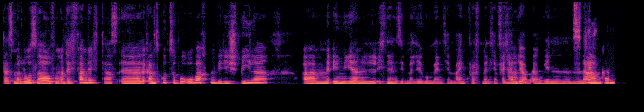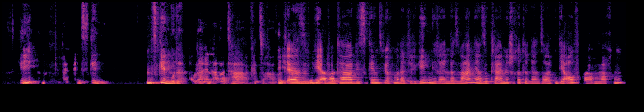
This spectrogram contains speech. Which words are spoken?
Das mal loslaufen. Und ich fand ich das äh, ganz gut zu beobachten, wie die Spieler ähm, in ihren, ich nenne sie mal Lego-Männchen, Minecraft-Männchen, vielleicht ja. haben die auch irgendwie einen Skin. Namen. Wie? Ein Skin. Ein Skin. Oder, oder ein Avatar. Kannst du auch Avatar. Wie, also wie die Avatar, die Skins, wie auch immer, da durch die Gegend rennen. Das waren ja so kleine Schritte. Dann sollten die Aufgaben machen.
